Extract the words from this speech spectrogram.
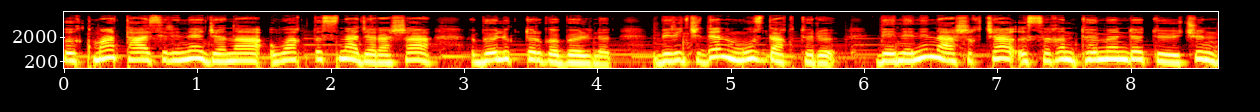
Ыкма таасирине жана убактысына жараша бөлүктөргө бөлүнөт. Биринчиден муздак түрү. Дененин ашыкча ысыгын төмөндөтүү үчүн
